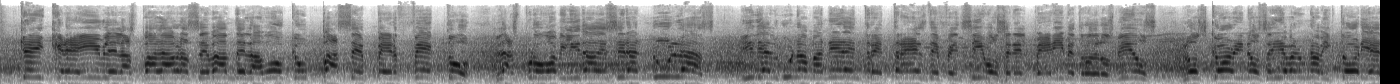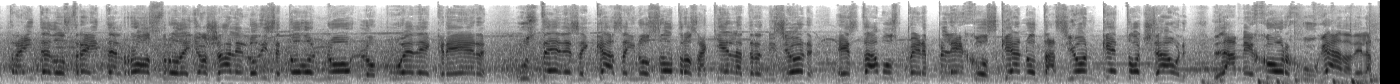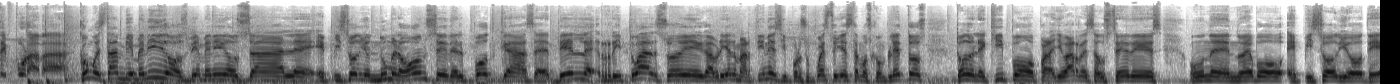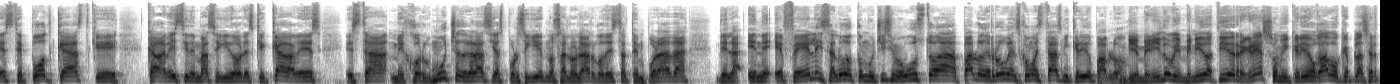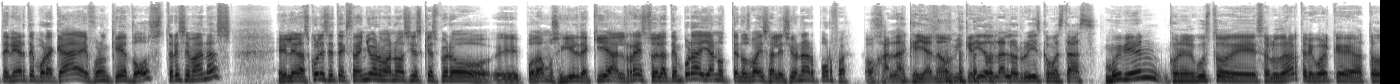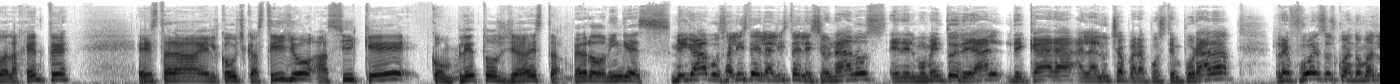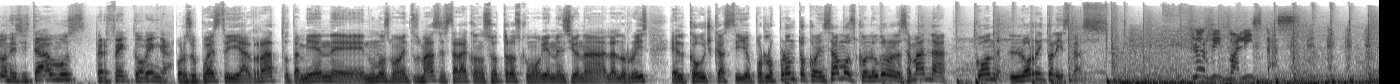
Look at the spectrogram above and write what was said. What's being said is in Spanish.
increíble! Las palabras se van de la boca. Un pase perfecto. Las probabilidades eran nulas. Y de alguna manera entre tres defensivos en el perímetro de los Bills, los Cardinals se llevan una victoria de 32-30. El rostro de Josh Allen lo dice todo. No lo puede creer. Ustedes en casa y nosotros aquí en la transmisión estamos perplejos. ¡Qué anotación! ¡Qué touchdown! La mejor jugada de la temporada. ¿Cómo están? Bienvenidos, bienvenidos al episodio número 11 del podcast del ritual. Soy Gabriel Martínez y por supuesto ya estamos completos, todo el equipo para llevarles a ustedes un eh, nuevo episodio de este podcast que cada vez tiene más seguidores, que cada vez está mejor. Muchas gracias por seguirnos a lo largo de esta temporada de la NFL y saludo con muchísimo gusto a Pablo de Rubens. ¿Cómo estás, mi querido Pablo? Bienvenido, bienvenido a ti de regreso, mi querido Gabo. Qué placer tenerte por acá. Eh, ¿Fueron qué? ¿Dos? ¿Tres semanas? En las cuales se te extrañó, hermano. Así es que espero eh, podamos seguir de aquí al resto de la temporada. Ya no te nos vayas a lesionar, porfa. Ojalá que ya no. Mi querido Lalo Ruiz, ¿cómo estás? Muy bien, con el gusto de saludarte, al igual que a toda la gente. Estará el coach Castillo, así que completos ya está. Pedro Domínguez. Mi Gabo, saliste de la lista de lesionados en el momento ideal de cara a la lucha para postemporada. Refuerzos cuando más lo necesitábamos. Perfecto, venga. Por supuesto, y al rato también, eh, en unos momentos más, estará con nosotros, como bien menciona Lalo Ruiz, el coach Castillo. Por lo pronto, comenzamos con lo duro de la semana con los ritualistas. Los ritualistas.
